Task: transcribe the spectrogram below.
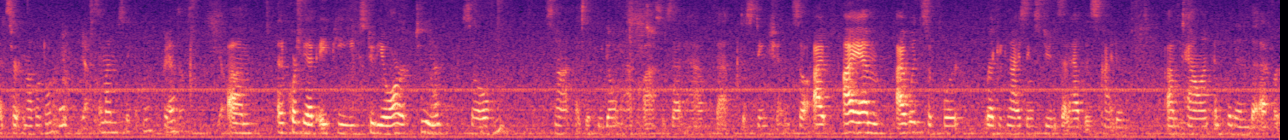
at certain level, don't they? Yes. Am I mistaken? Band Yes. does. Um, and of course, we have AP Studio Art too, so it's not as if we don't have classes that have that distinction. So I, I am, I would support recognizing students that have this kind of um, talent and put in the effort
